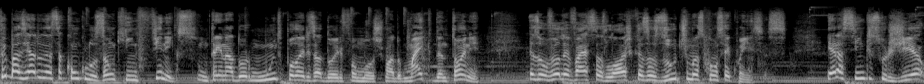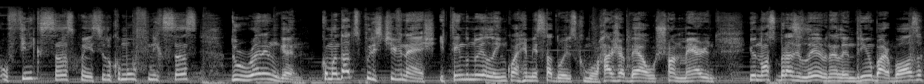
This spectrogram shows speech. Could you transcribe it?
Foi baseado nessa conclusão que em Phoenix, um treinador muito polarizador e famoso chamado Mike D'Antoni resolveu levar essas lógicas às últimas consequências. E era assim que surgia o Phoenix Suns, conhecido como o Phoenix Suns do Run and Gun. Comandados por Steve Nash e tendo no elenco arremessadores como Raja Bell, Sean Marion e o nosso brasileiro, né, Leandrinho Barbosa,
